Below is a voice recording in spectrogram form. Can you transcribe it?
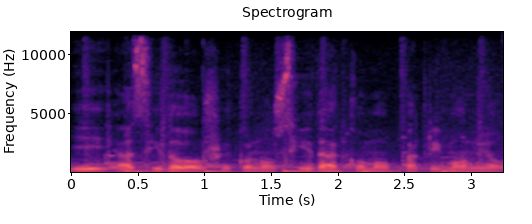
y ha sido reconocida como patrimonio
